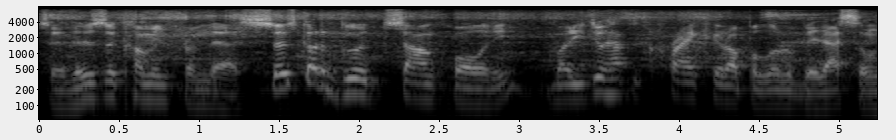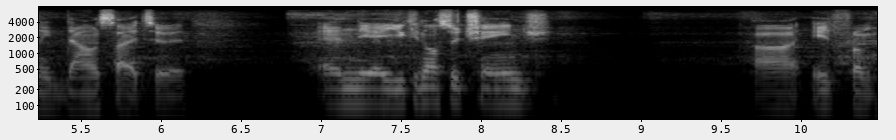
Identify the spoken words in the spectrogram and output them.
So those are coming from there. So it's got a good sound quality, but you do have to crank it up a little bit. That's the only downside to it. And yeah, you can also change uh, it from,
